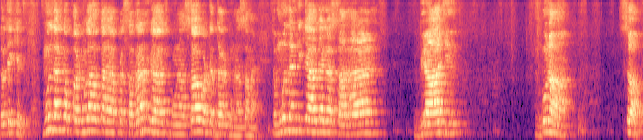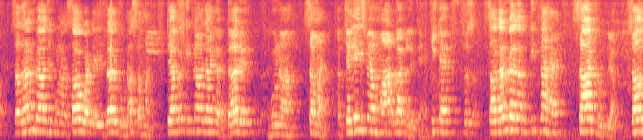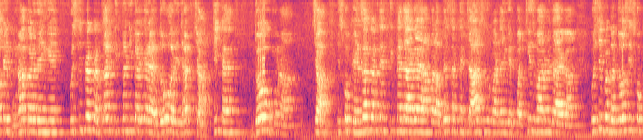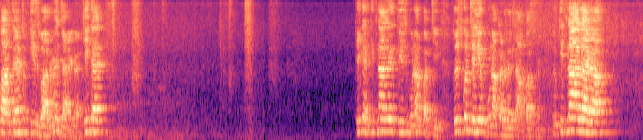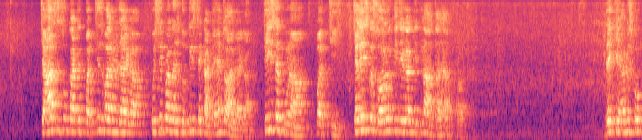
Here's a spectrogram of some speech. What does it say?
तो देखिए, मूलधन का फार्मूला होता है आपका साधारण ब्याज गुणा सौ बटे दर गुणा समय। तो मूलधन की क्या हो जाएगा? साधारण ब्याज गुणा सौ। साधारण ब्याज गुणा सौ बटे दर गुणा समय। तो यहाँ पर कितना हो जाएगा? दर गुणा समय। अब चलिए इसमें हम मार रख लेते हैं, ठीक है? तो साधारण ब्याज अब कितना है? साठ रुपया। सौ से गुना कर देंगे। उसी प्रकार दर कितना निकल कर है दो और इधर चार, ठीक है? दो गुना चार। इसको कैंसिल करते हैं, कितना जाएगा? यहाँ पर आप देख सकते हैं, चार से इसको काटेंगे पच्चीस बार में जाएगा। उसी पर दो से इसको काटते हैं तो तीस बार में जाएगा, ठीक है? ठीक है? कितना आ जाएगा? तीस गुना पच्चीस। तो इसको चलिए गुना कर देते हैं आपस में। तो कितना आ जाएगा? चार से इसको काटे पच्चीस बार में जाएगा। उसी पर अगर इसको तीस से काटे हैं तो आ जाएगा। तीस गुना पच्चीस। चलिए इसको सॉल्व कीजिएगा, कितना आता है आपका? देखिए, अब इसको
